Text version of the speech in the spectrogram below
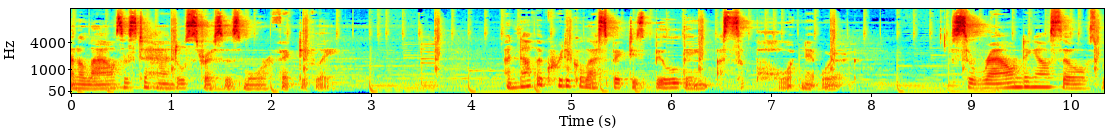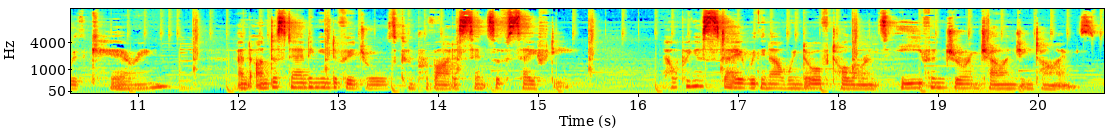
and allows us to handle stresses more effectively. Another critical aspect is building a support network, surrounding ourselves with caring and understanding individuals can provide a sense of safety, helping us stay within our window of tolerance even during challenging times.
